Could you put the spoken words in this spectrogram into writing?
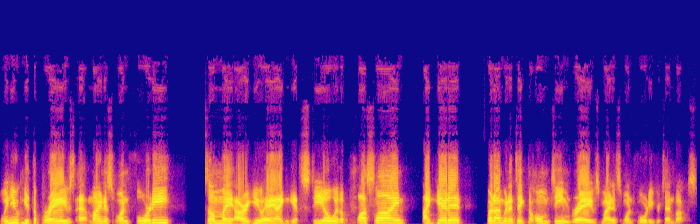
when you can get the Braves at minus 140, some may argue, hey, I can get Steele with a plus line. I get it, but I'm going to take the home team Braves minus 140 for 10 bucks.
